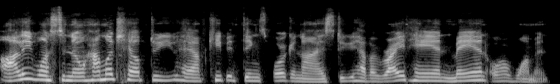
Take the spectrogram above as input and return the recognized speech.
Ali wants to know how much help do you have keeping things organized? Do you have a right hand man or a woman?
